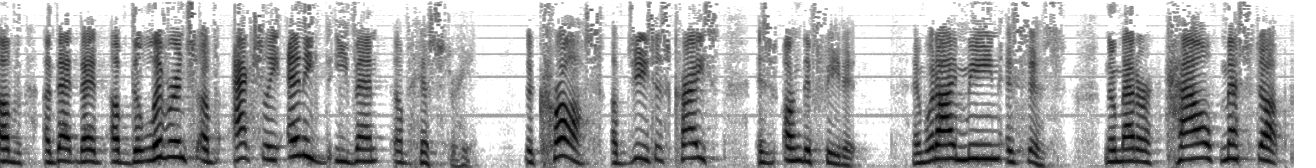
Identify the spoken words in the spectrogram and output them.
of uh, that, that of deliverance of actually any event of history the cross of Jesus Christ is undefeated. And what I mean is this. No matter how messed up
